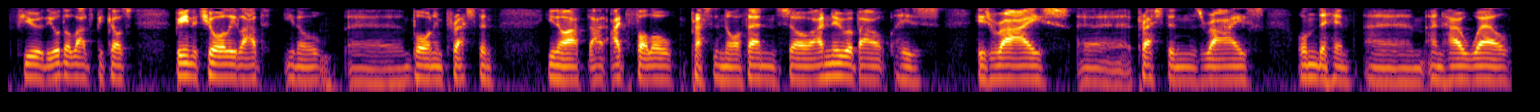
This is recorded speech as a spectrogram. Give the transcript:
few of the other lads because being a Chorley lad, you know, uh, born in Preston, you know, I, I'd follow Preston North End, so I knew about his his rise, uh, Preston's rise under him, um, and how well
